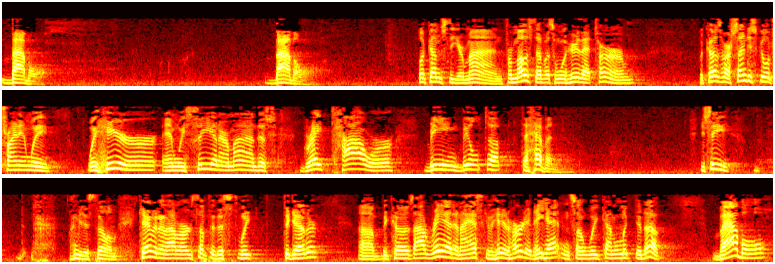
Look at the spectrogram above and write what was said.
Babel. Babel. What comes to your mind? For most of us, when we hear that term, because of our Sunday school training, we, we hear and we see in our mind this great tower being built up to heaven. You see, let me just tell them, Kevin and I learned something this week together. Uh, because I read and I asked if he had heard it, and he hadn't, so we kind of looked it up. Babel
